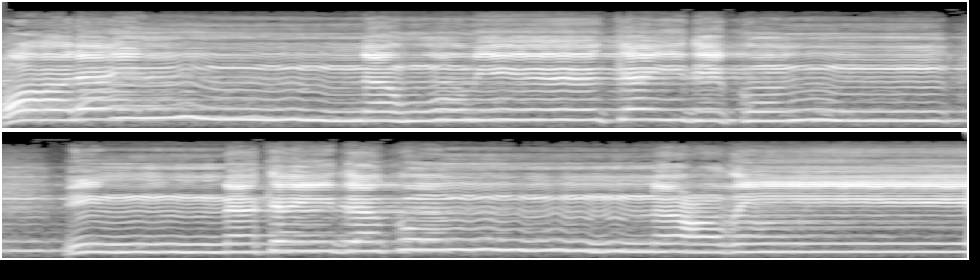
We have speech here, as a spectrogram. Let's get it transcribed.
قال إنه من كيدكن إن كيدكن عظيم.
